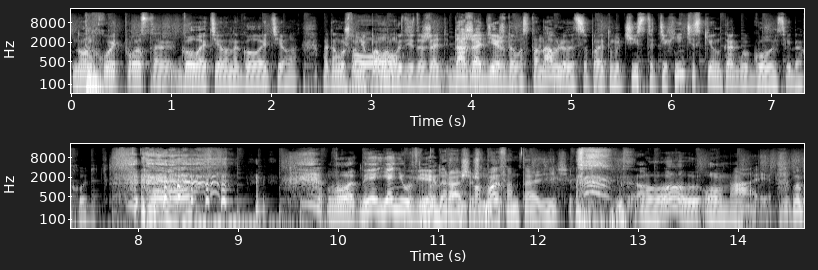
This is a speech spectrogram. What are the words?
Но он ходит просто голое тело на голое тело. Потому что у него, по-моему, здесь даже, даже одежда восстанавливается, поэтому чисто технически он как бы голый всегда ходит. Вот, но я, я не уверен. Будоражишь мои фантазии О, о май. Ну,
